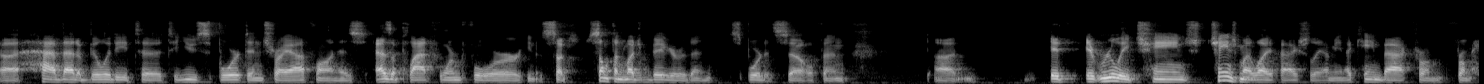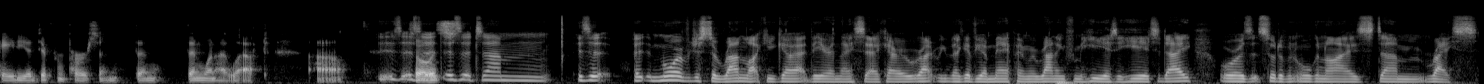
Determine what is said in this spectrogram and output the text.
uh, have that ability to to use sport and triathlon as as a platform for you know such something much bigger than sport itself. And uh, it it really changed changed my life actually. I mean I came back from from Haiti a different person than than when I left. Uh, is, is so it is it um is it it, more of just a run, like you go out there and they say, okay, run, they give you a map and we're running from here to here today, or is it sort of an organised um, race?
